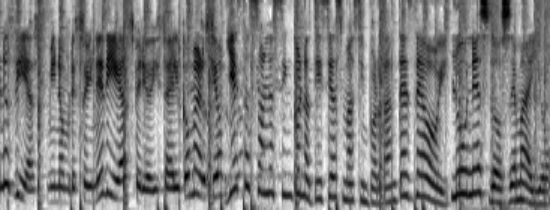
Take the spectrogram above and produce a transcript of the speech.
Buenos días, mi nombre es Soine Díaz, periodista del Comercio, y estas son las cinco noticias más importantes de hoy, lunes 2 de mayo.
